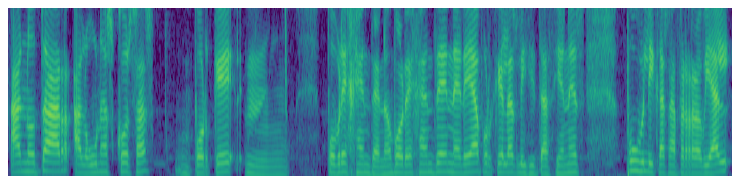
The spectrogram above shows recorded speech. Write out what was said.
anotar algunas cosas porque. Mm, pobre gente, ¿no? Pobre gente, Nerea, porque las licitaciones públicas a Ferrovial,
